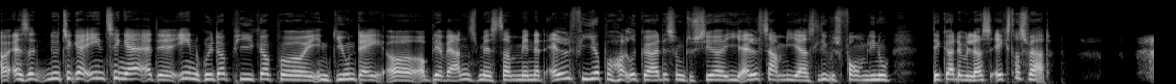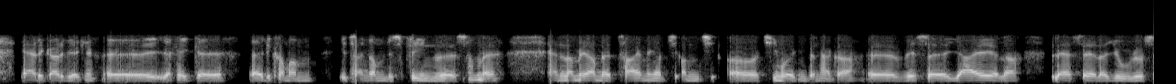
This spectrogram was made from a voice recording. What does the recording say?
Og altså, nu tænker jeg, en ting er, at øh, en rytter piker på en given dag og, og bliver verdensmester, men at alle fire på holdet gør det, som du siger, i alle sammen i jeres livsform lige nu, det gør det vel også ekstra svært? Ja, det gør det virkelig. Øh, jeg kan ikke øh, rigtig komme i tanke om disciplin, øh, som handler mere om timing og, om, og teamworking, den her gør. Hvis jeg eller Lasse eller Julius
